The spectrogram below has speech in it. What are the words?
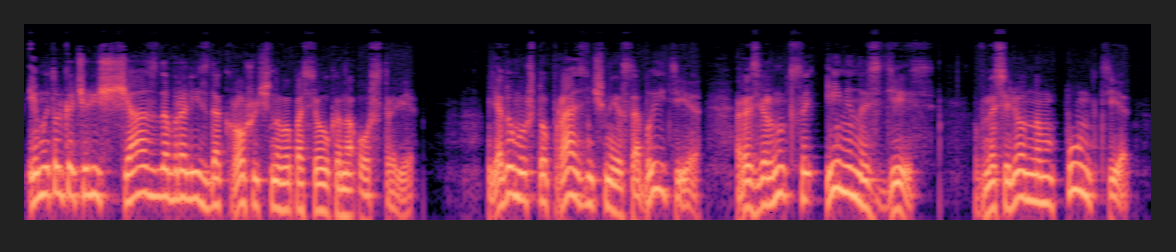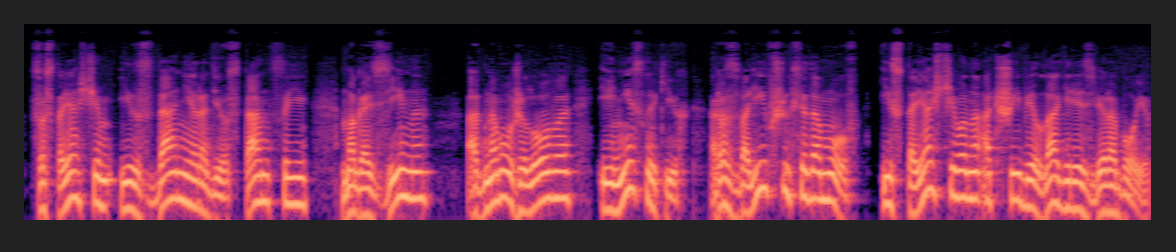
и мы только через час добрались до крошечного поселка на острове. Я думаю, что праздничные события развернутся именно здесь в населенном пункте, состоящем из здания радиостанции, магазина, одного жилого и нескольких развалившихся домов и стоящего на отшибе лагеря зверобоев.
